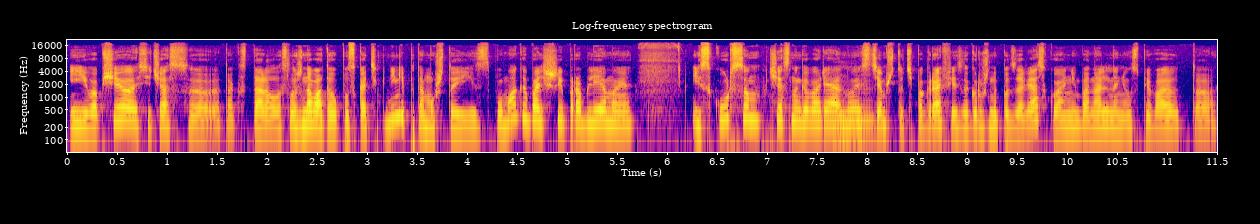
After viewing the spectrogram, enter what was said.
И вообще сейчас э, так стало сложновато выпускать книги, потому что и с бумагой большие проблемы, и с курсом, честно говоря, ну и с тем, что типографии загружены под завязку, они банально не успевают э,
